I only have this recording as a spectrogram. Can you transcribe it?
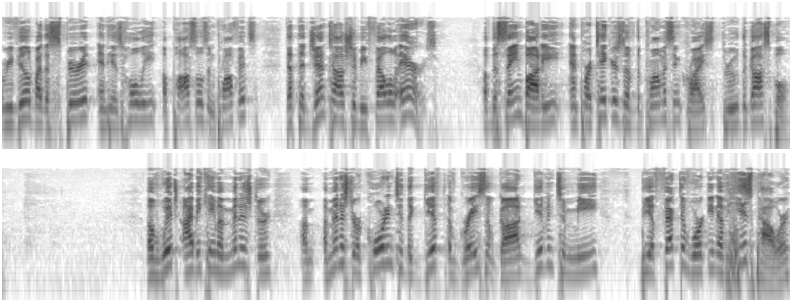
revealed by the Spirit and his holy apostles and prophets, that the Gentiles should be fellow heirs of the same body and partakers of the promise in Christ through the gospel, of which I became a minister, um, a minister according to the gift of grace of God given to me the effective working of his power.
